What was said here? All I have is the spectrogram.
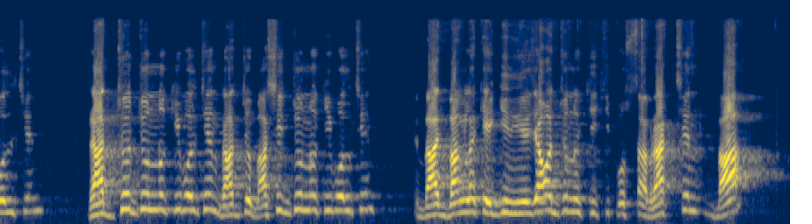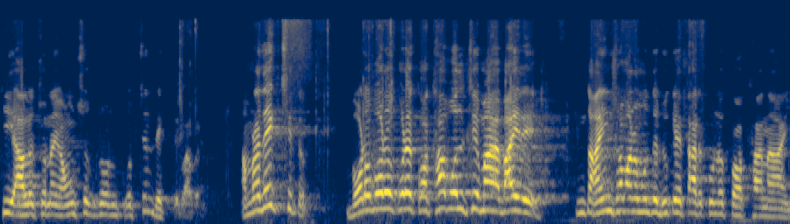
বলছেন, রাজ্যর জন্য কি বলছেন, রাজ্যবাসীর জন্য কি বলছেন বাংলাকে এগিয়ে নিয়ে যাওয়ার জন্য কি কি প্রস্তাব রাখছেন বা কি আলোচনায় অংশগ্রহণ করছেন দেখতে পাবেন। আমরা দেখছি তো, বড় বড় করে কথা বলছে বাইরে, কিন্তু আইন আইনসভার মধ্যে ঢুকে তার কোনো কথা নাই।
